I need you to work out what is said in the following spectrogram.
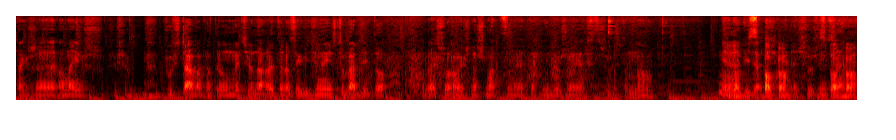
Także ona już się błyszczała po tym umyciu, no ale teraz jak widzimy jeszcze bardziej to weszło, o już na szmatce nawet tak niedużo jest, żeby to... No. Nie, No, widać, spoko, widać różnicę. spoko.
